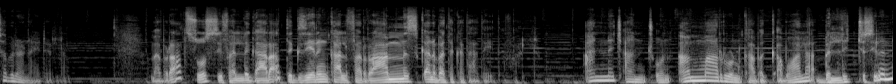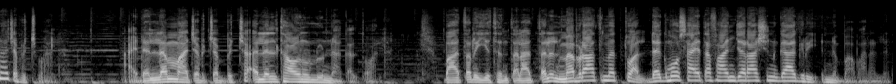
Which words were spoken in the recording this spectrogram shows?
ተብለን አይደለም። መብራት ሶስት ሲፈልግ አራት እግዜርን ካልፈራ አምስት ቀን በተከታታይ ይጠፋል። አነጫንጮን አማሮን ካበቃ በኋላ ብልጭ ሲል እናጨበጭባለን። አይደለም ማጨብጨብ ብቻ እልልታውን ሁሉ እናቀልጠዋለን። በአጥር እየተንጠላጠልን መብራት መጥቷል፣ ደግሞ ሳይጠፋ እንጀራሽን ጋግሪ እንባባላለን።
